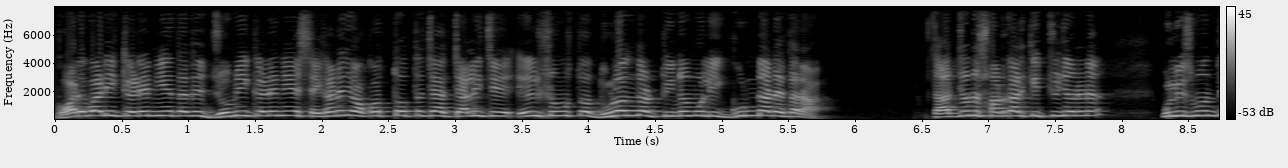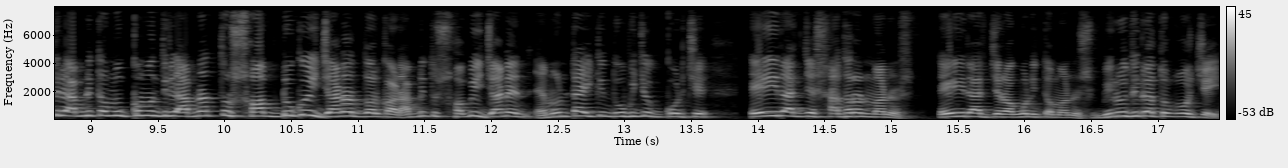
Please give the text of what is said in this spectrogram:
ঘর বাড়ি কেড়ে নিয়ে, তাদের জমি কেড়ে নিয়ে সেখানে যে অকথ্য অত্যাচার চালিয়েছে এই সমস্ত ধুরন্ধর তৃণমূলী গুন্ডা নেতারা। তার জন্য সরকার কিচ্ছু জানে না। পুলিশ মন্ত্রী, আপনি তো মুখ্যমন্ত্রী, আপনার তো সবটুকুই জানার দরকার। আপনি তো সবই জানেন, এমনটাই কিন্তু অভিযোগ করছে এই রাজ্যের সাধারণ মানুষ, এই রাজ্যের অগণিত মানুষ। বিরোধীরা তো করছেই।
